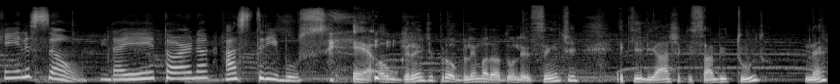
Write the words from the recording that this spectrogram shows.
quem eles são. E daí torna as tribos. É, o grande problema do adolescente é que ele acha que sabe tudo, né?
